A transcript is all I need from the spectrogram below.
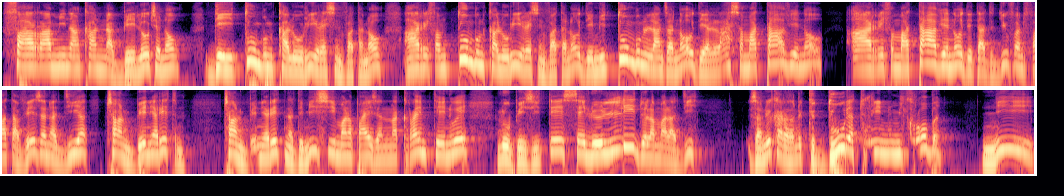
fa raha mihinan-kanina be loatra ianao dia hitombo ny calories raisin'ny vatanao ary rehefa mitombo ny calories raisin'ny vatanao dia mitombo ny lanjanao dia lasa matavy ianao ary rehefa matavy ianao dia tadidio fa ny fahatavezana dia tranoben'ny aretina. Tranoben'ny aretina dia misy manam-pahaizana anankiray miteny hoe l'obésité c'est le lit de la maladie. izany hoe karazana hoe kidory atorian'ny mikrobany ny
